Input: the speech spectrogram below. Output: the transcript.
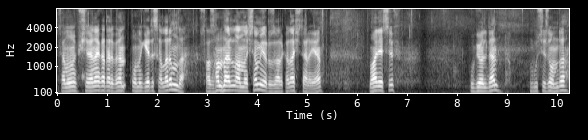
Sen onu pişirene kadar ben onu geri salarım da sazanlarla anlaşamıyoruz arkadaşlar ya. Maalesef bu gölden bu sezonda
